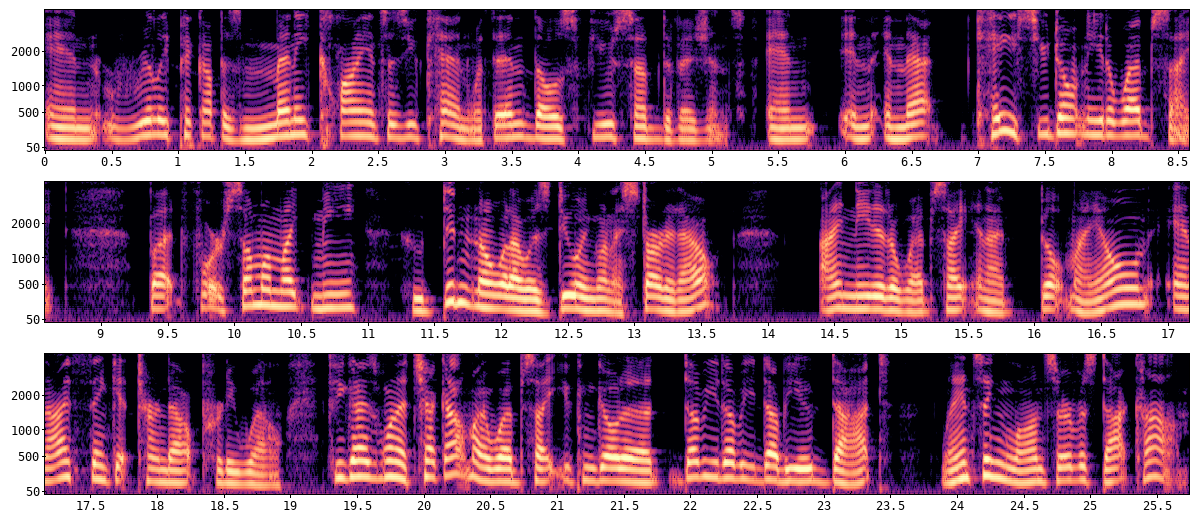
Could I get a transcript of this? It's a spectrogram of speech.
and really pick up as many clients as you can within those few subdivisions. And in, in that case, you don't need a website. But for someone like me who didn't know what I was doing when I started out, I needed a website and I built my own and I think it turned out pretty well. If you guys want to check out my website, you can go to www.lansinglawnservice.com.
